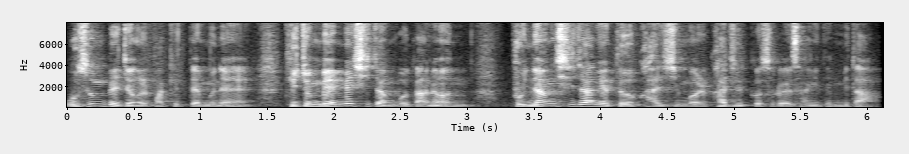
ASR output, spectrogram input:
우선 배정을 받기 때문에 기존 매매 시장보다는 분양 시장에 더 관심을 가질 것으로 예상이 됩니다.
